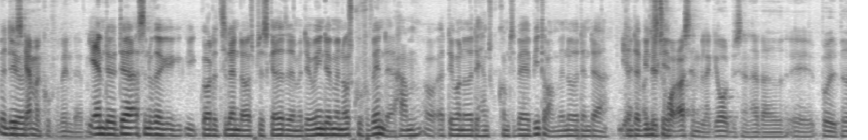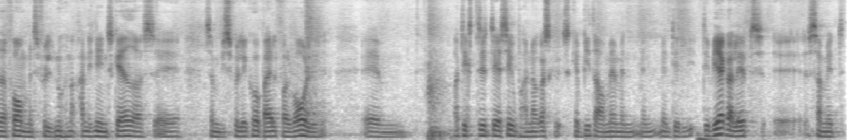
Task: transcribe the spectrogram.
Men det, det er jo, skal man kunne forvente af dem. Jamen det er jo der, altså nu ved jeg godt, at Talenter også blev skadet der, men det er jo egentlig det, man også kunne forvente af ham, og at det var noget af det, han skulle komme tilbage og bidrage med, noget af den der, Ja, den der og det vildskab. tror jeg også, han ville have gjort, hvis han havde været øh, både i bedre form, men selvfølgelig nu han rent ind i en skade også, øh, som vi selvfølgelig ikke håber er alt for alvorligt. Øhm, og det, det, det er jeg sikker på, at han nok også skal, skal bidrage med, men, men, men det, det virker lidt øh, som et,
